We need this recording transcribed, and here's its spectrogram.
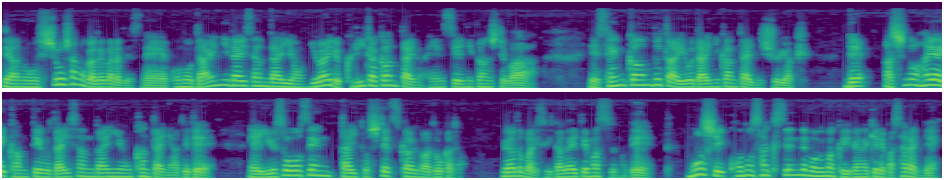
で、あの、視聴者の方からですね、この第2、第3、第4、いわゆる栗田艦隊の編成に関しては、戦艦部隊を第2艦隊に集約。で、足の速い艦艇を第3、第4艦隊に当てて、輸送戦隊として使うのはどうかというアドバイスいただいてますので、もしこの作戦でもうまくいかなければ、さらにね、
